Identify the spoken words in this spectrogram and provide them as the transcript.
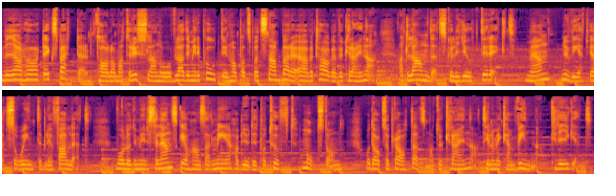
Vi har hört experter tala om att Ryssland och Vladimir Putin hoppats på ett snabbare övertag av Ukraina, att landet skulle ge upp direkt. Men nu vet vi att så inte blev fallet. Volodymyr Zelensky och hans armé har bjudit på tufft motstånd och det har också pratats om att Ukraina till och med kan vinna kriget.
